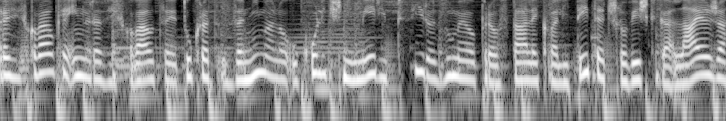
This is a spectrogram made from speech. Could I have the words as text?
Raziskovalke in raziskovalce je tokrat zanimalo, v kolikšni meri psi razumejo preostale kvalitete človeškega laježa,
